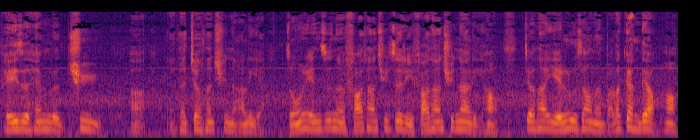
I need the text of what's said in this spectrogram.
陪着 Hamlet 去啊，他叫他去哪里啊？总而言之呢，罚他去这里，罚他去那里哈，叫他沿路上呢把他干掉哈。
